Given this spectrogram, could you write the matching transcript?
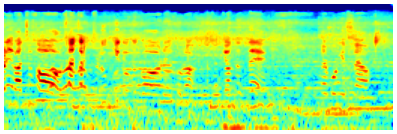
머리 맞춰서 살짝 블루키 도는 거를 돌아 꼈는데 잘 모르겠어요.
